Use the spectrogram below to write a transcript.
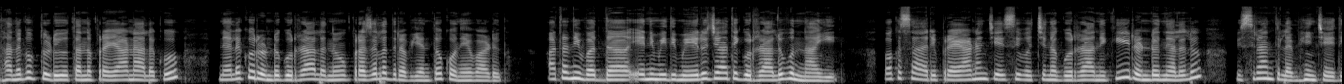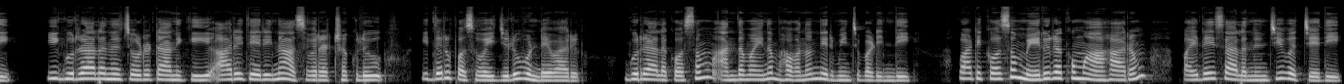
ధనగుప్తుడు తన ప్రయాణాలకు నెలకు రెండు గుర్రాలను ప్రజల ద్రవ్యంతో కొనేవాడు. అతని వద్ద ఎనిమిది మేలుజాతి గుర్రాలు ఉన్నాయి. ఒకసారి ప్రయాణం చేసి వచ్చిన గుర్రానికి రెండు నెలలు విశ్రాంతి లభించేది. ఈ గుర్రాలను చూడటానికి ఆరితేరిన అశ్వరక్షకులు ఇద్దరు పశువైద్యులు ఉండేవారు. గుర్రాల కోసం అందమైన భవనం నిర్మించబడింది. వాటి కోసం మేలు రకం ఆహారం పైదేశాల నుంచి వచ్చేది.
